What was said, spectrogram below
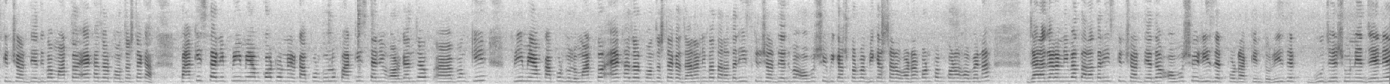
স্ক্রিনশট দিয়ে দিবা। মাত্র এক হাজার পঞ্চাশ টাকা। পাকিস্তানি প্রিমিয়াম কটনের কাপড়গুলো, পাকিস্তানি অর্গানজা এবং কি প্রিমিয়াম কাপড়গুলো, মাত্র এক হাজার পঞ্চাশ টাকা। যারা নিবা, তাড়াতাড়ি স্ক্রিনশট দিয়ে দিবা। অবশ্যই বিকাশ করবা। বিকাশ ছাড়া অর্ডার কনফার্ম করা হবে না। যারা যারা নিবা, তাড়াতাড়ি স্ক্রিনশট দিয়ে দাও। অবশ্যই রিজেট প্রোডাক্ট কিন্তু রিজেট বুঝে, শুনে, জেনে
